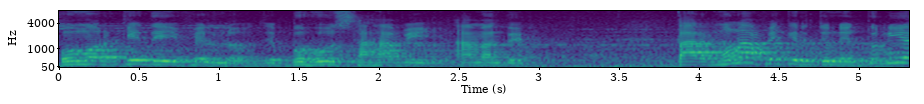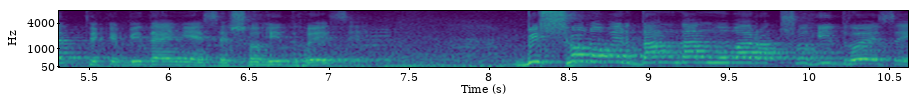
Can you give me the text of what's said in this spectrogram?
উমর কেঁদেই ফেলল যে বহু সাহাবি আমাদের। তার মুনাফিকের জন্য দুনিয়ার থেকে বিদায় নিয়েছে, শহীদ হয়েছে। বিশ্বনবীর দান দান মুবারক শহীদ হয়েছে।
